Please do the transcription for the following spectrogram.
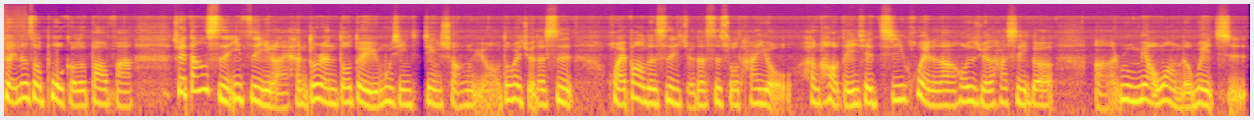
对，那时候破口的爆发，所以当时一直以来，很多人都对于木星进双鱼哦，都会觉得是怀抱的是觉得是说它有很好的一些机会啦，或者觉得它是一个呃入庙旺的位置。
